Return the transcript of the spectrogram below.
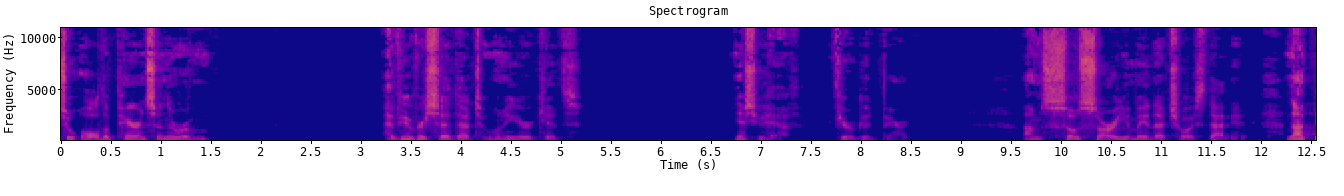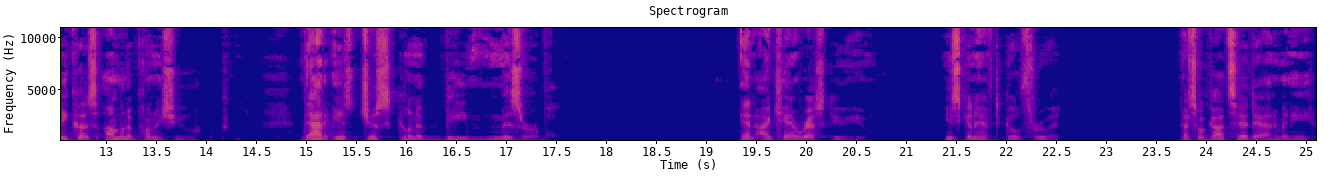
To all the parents in the room, have you ever said that to one of your kids? Yes, you have, if you're a good parent. I'm so sorry you made that choice. That not because I'm going to punish you. That is just going to be miserable. And I can't rescue you. He's going to have to go through it. That's what God said to Adam and Eve.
